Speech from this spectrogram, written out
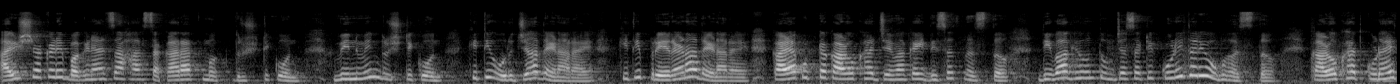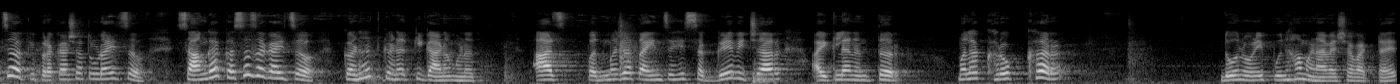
आयुष्याकडे बघण्याचा हा सकारात्मक दृष्टिकोन विनविन दृष्टिकोन किती ऊर्जा देणार आहे किती प्रेरणा देणार आहे? काळ्याकुट्ट काळोखात जेव्हा काही दिसत नसतं दिवा घेऊन तुमच्यासाठी कुणीतरी उभं असतं. काळोखात कुडायचं की प्रकाशात उडायचं? सांगा कसं जगायचं? कणत कणत की गाणं म्हणत. आज पद्मजाताईंचे हे सगळे विचार ऐकल्यानंतर मला खरोखर दोन ओळी पुन्हा म्हणाव्याशा वाटत आहेत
